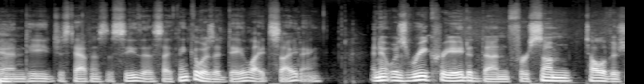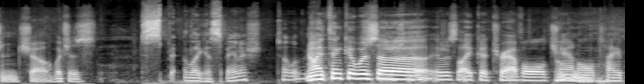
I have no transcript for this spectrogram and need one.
and he just happens to see this. I think it was a daylight sighting. And it was recreated then for some television show, which is Sp- like a Spanish television. no, I think it was a it was like a travel channel type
